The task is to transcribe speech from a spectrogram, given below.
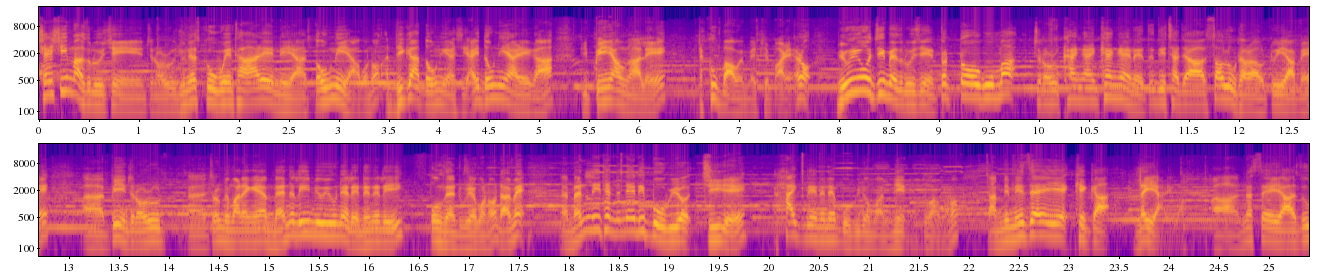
ရှမ်းရှိမှာဆိုလို့ရှိရင်ကျွန်တော်တို့ UNESCO ဝင်ထားတဲ့နေရာ၃နေရာပေါ့နော်အဓိက၃နေရာရှိအဲ့၃နေရာတွေကဒီပင်းရောင်ကလည်းတစ်ခုပါဝင်ပဲဖြစ်ပါတယ်အဲ့တော့မြို့ရိုးကြည့်မယ်ဆိုလို့ရှိရင်တော်တော်ကိုမှကျွန်တော်တို့ခိုင်ခိုင်ခန့်ခန့်နဲ့တည်တည်ချာချာစောက်လုပ်ထားတာကိုတွေ့ရမယ်အာပြီးရင်ကျွန်တော်တို့အဲကျွန်တော်မြန်မာနိုင်ငံကမန္တလေးမြို့ရိုးနဲ့လည်းနည်းနည်းလေးပုံစံတူတယ်ပေါ့နော်ဒါပေမဲ့မန္တလေးထက်နည်းနည်းလေးပို့ပြီးတော့ကြီးတယ် height လေးနည်းနည်းပို့ပြီးတော့မှမြင့်တယ်သူကပေါ့နော်ဒါမင်းမင်းဆက်ရဲ့ခစ်ကလက်ရတယ်ပါအာ20ရာစု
